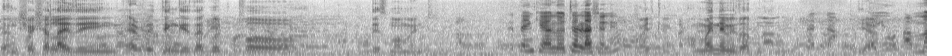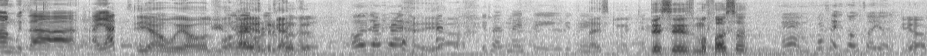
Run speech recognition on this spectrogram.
then socializing. Everything is a good for this moment. Thank you. Hello. Tell us your name. Welcome. Uh, My name is Adnan. Adnan. Yeah. Are you among with the Ayat? Yeah, we are all He's for my Ayat older Canal. Brother. Older brother. Yeah. It was nice seeing you guys. Nice to meet you. This is Mufasa. Eh, Mufasa is also yours. Yeah.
